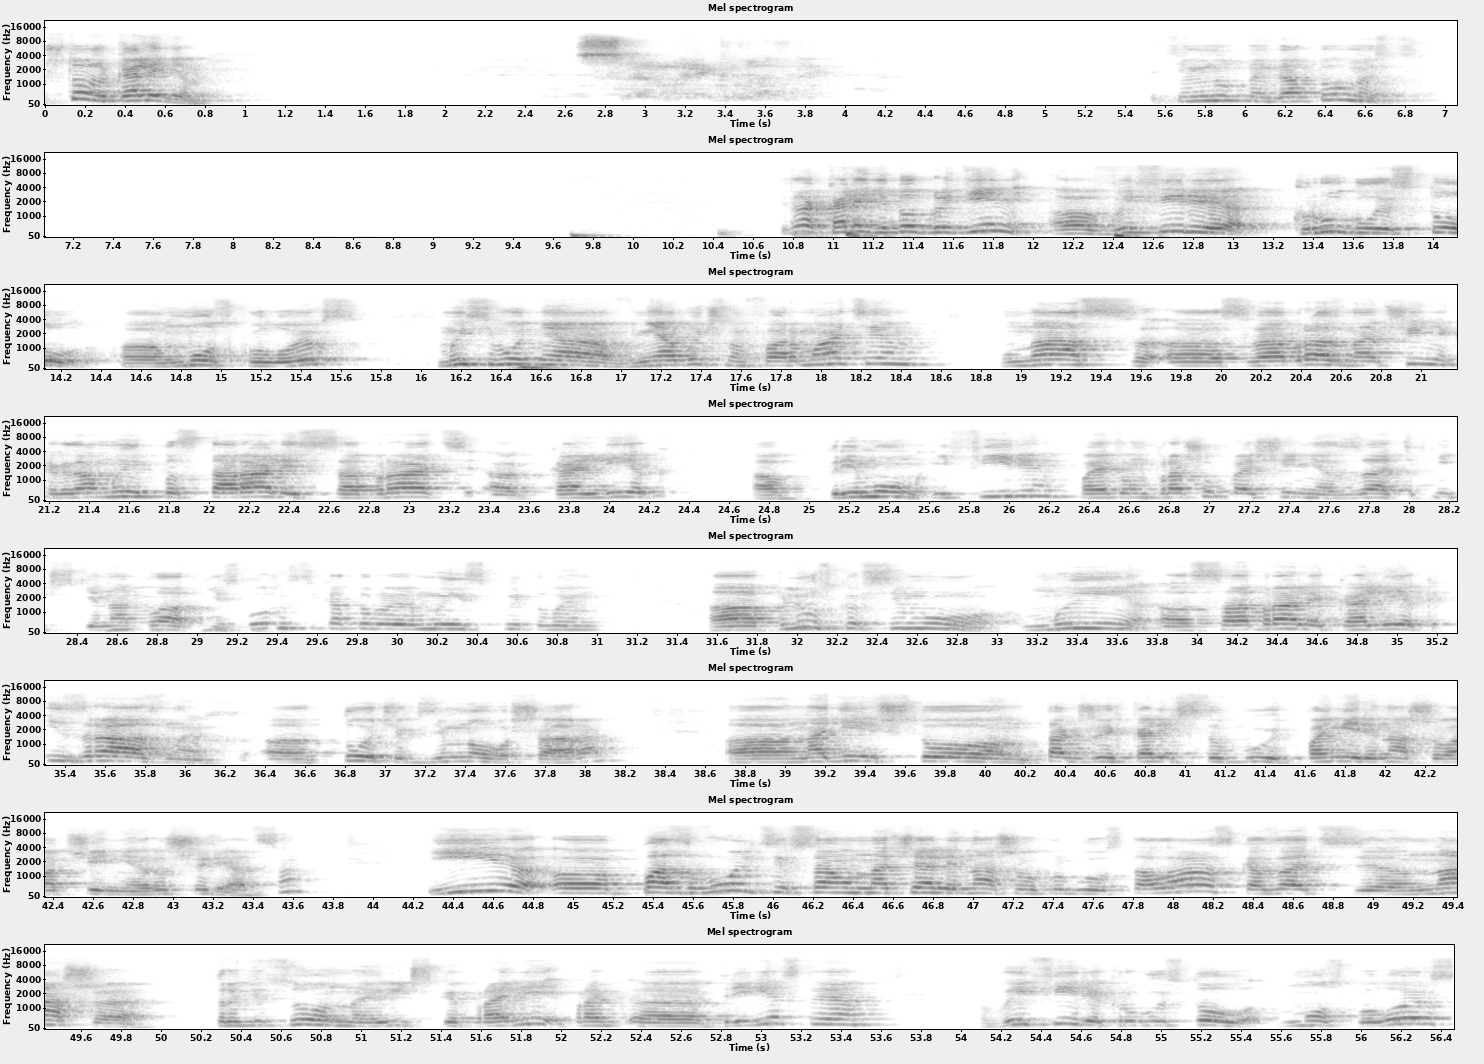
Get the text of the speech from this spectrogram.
Что же, коллеги? Самое главное. Пятиминутная готовность. Итак, коллеги, добрый день. Э, в эфире круглый стол э, Moscow Lawyers. Мы сегодня в необычном формате. У нас э, своеобразное общение, когда мы постарались собрать коллег в прямом эфире, поэтому прошу прощения за технические накладки и сложности, которые мы испытываем. Плюс ко всему, мы собрали коллег из разных точек земного шара. А, надеюсь, что также их количество будет по мере нашего общения расширяться. И а, позвольте в самом начале нашего круглого стола сказать э, наше традиционное юридическое э, приветствие. В эфире круглый стол Moscow Lawyers.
